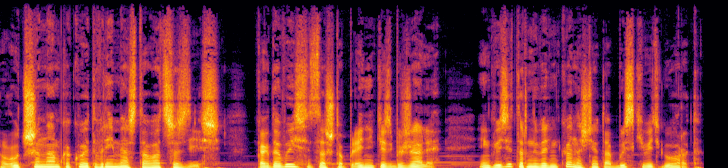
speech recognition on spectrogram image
Лучше нам какое-то время оставаться здесь. Когда выяснится, что пленники сбежали, Инквизитор наверняка начнет обыскивать город.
